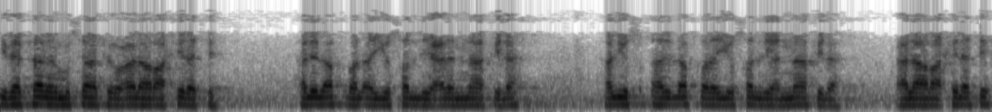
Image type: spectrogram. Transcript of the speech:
إذا كان المسافر على راحلته هل الأفضل أن يصلي على النافلة؟ هل, يص... هل الأفضل أن يصلي النافلة على راحلته؟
